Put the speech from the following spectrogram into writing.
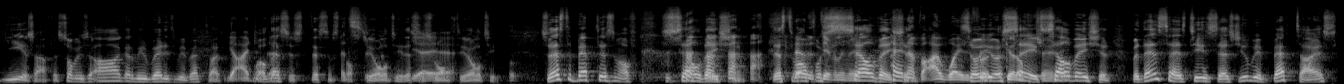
years after. Somebody says, "Oh, I got to be ready to be baptized." Yeah, I did Well, that. that's just that's just That's not theology. That's Yeah, just wrong yeah. theology. So that's the baptism of salvation. That's the That one for salvation. Hey, no, but I waited so you're good saved, salvation. But then says Jesus says you'll be baptized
